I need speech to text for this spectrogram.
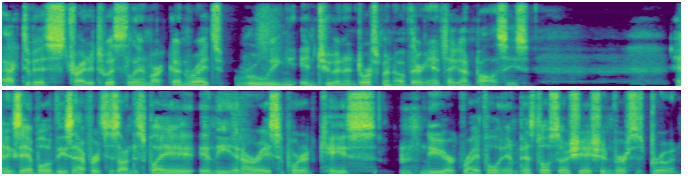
activists try to twist the landmark gun rights ruling into an endorsement of their anti gun policies. An example of these efforts is on display in the NRA supported case New York Rifle and Pistol Association versus Bruen.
